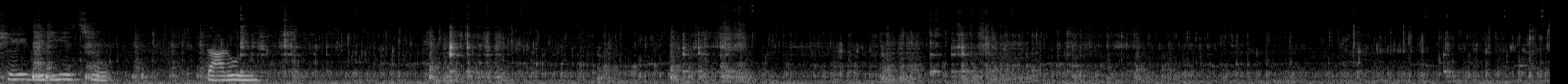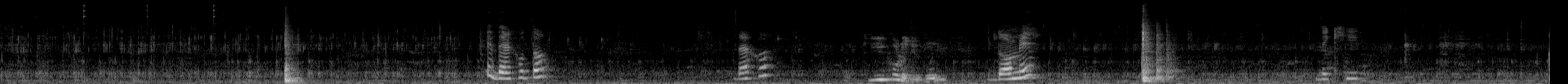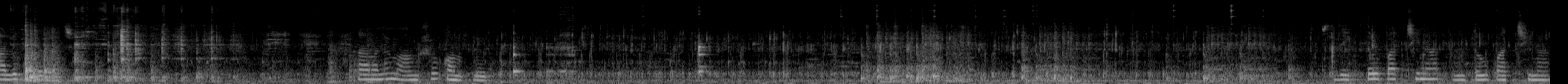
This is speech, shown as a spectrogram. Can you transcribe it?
সেই বেরিয়েছে দারুণ। এ দেখো তো। দেখো। কি করেছ তুমি? দমে দেখি আলু পড়ে আছে। তার মানে মাংস কমপ্লিট দেখতেও পাচ্ছি না তুলতেও পাচ্ছি না।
